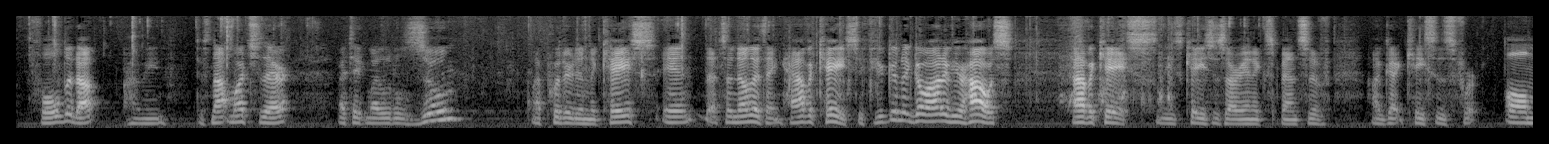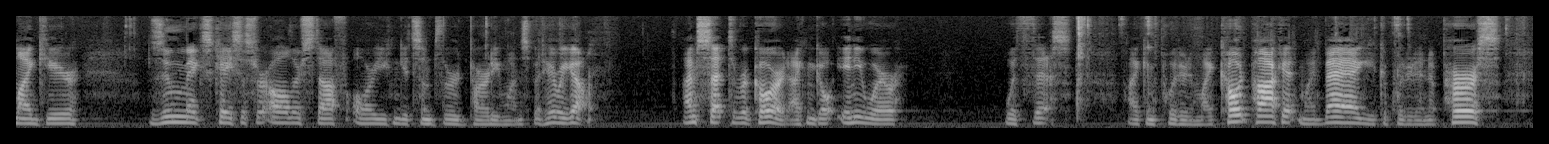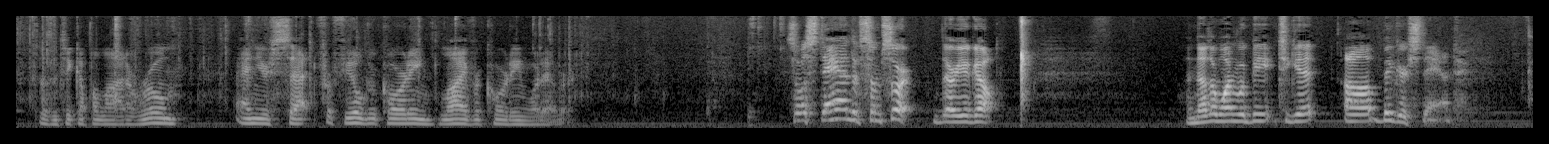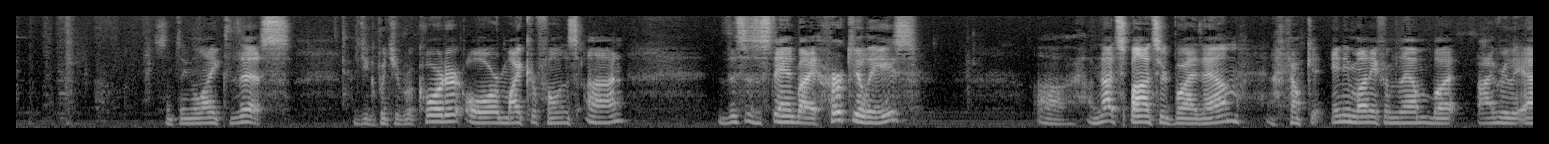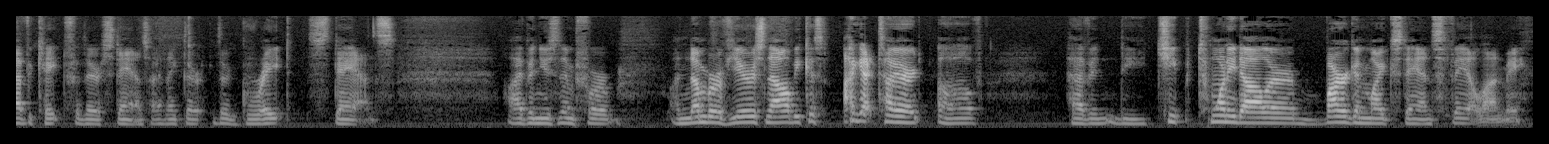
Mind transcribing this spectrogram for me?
fold it up, I mean, there's not much there. I take my little zoom, I put it in the case, and that's another thing. Have a case. If you're going to go out of your house, have a case. These cases are inexpensive. I've got cases for all my gear. Zoom makes cases for all their stuff, or you can get some third-party ones. But here we go. I'm set to record. I can go anywhere with this. I can put it in my coat pocket, my bag. You could put it in a purse. Doesn't take up a lot of room and you're set for field recording, live recording, whatever. So a stand of some sort. There you go. Another one would be to get a bigger stand. Something like this. You can put your recorder or microphones on. This is a stand by Hercules. Uh, I'm not sponsored by them. I don't get any money from them, but I really advocate for their stands. I think they're they're great stands. I've been using them for a number of years now because I got tired of having the cheap $20 bargain mic stands fail on me.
